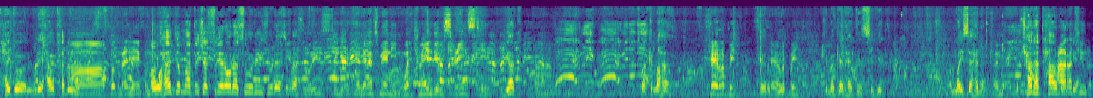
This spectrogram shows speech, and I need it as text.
تحيدوا المليحه وتخليوه آه خذ مع الهيف في المطيشه وهاد المطيشه الصغيرة ولا سوريج ولا سما السوريز تنبيعوا فيها دابا ب 80 واحد شوية نديروا 70 60 ياك. تبارك الله. خير ربي. خير ربي. كما قال هذا السيد. الله يسهل لك. آمين. شحال هاد الحار بعتيها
